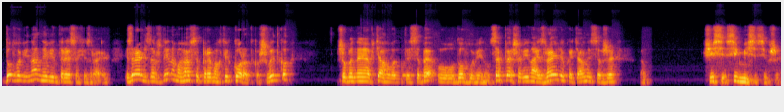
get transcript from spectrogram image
довга війна не в інтересах Ізраїлю. Ізраїль завжди намагався перемогти коротко, швидко, щоб не втягувати себе у довгу війну. Це перша війна Ізраїлю, яка тягнеться вже 6-7 місяців. вже.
